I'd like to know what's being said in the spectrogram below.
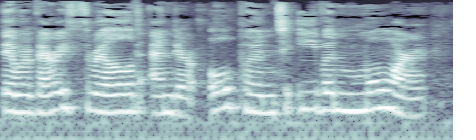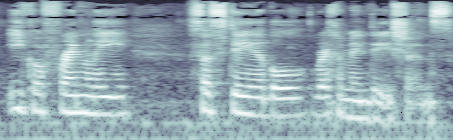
They were very thrilled and they're open to even more eco-friendly, sustainable recommendations.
